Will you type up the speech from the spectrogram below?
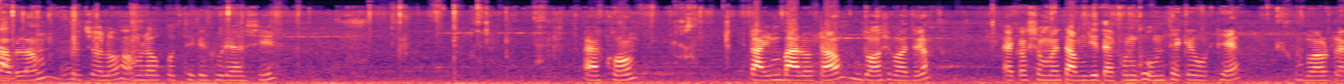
ভাবলাম, তো চলো আমরা উপর থেকে ঘুরে আসি। এখন টাইম বারোটা, দশ বাজে। এক এক সময় তামজিৎ এখন ঘুম থেকে ওঠে, বারোটা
